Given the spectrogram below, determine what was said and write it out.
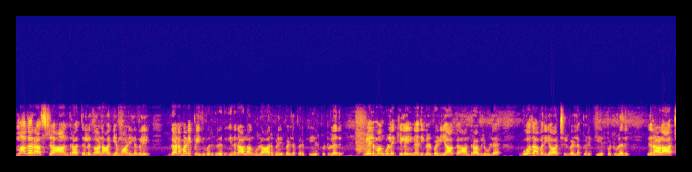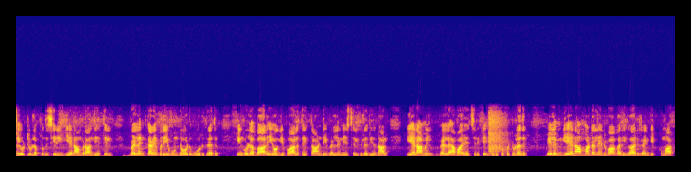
மகாராஷ்டிரா ஆந்திரா தெலுங்கானா ஆகிய மாநிலங்களில் கனமழை பெய்து வருகிறது. இதனால் அங்குள்ள ஆறுகளில் வெள்ளப்பெருக்கு ஏற்பட்டுள்ளது. மேலும் அங்குள்ள கிளை நதிகள் வழியாக ஆந்திராவில் உள்ள கோதாவரி ஆற்றில் வெள்ளப்பெருக்கு ஏற்பட்டுள்ளது. இதனால் ஆற்றையொட்டியுள்ள புதுச்சேரியின் ஏனாம் பிராந்தியத்தில் வெள்ளம் கரைபறிய உண்டோடு ஓடுகிறது. இங்குள்ள பாலயோகி பாலத்தை தாண்டி வெள்ள நீர் செல்கிறது. இதனால் ஏனாமில் வெள்ள அபாய எச்சரிக்கை விடுக்கப்பட்டுள்ளது. மேலும் ஏனாம் மண்டல நிர்வாக அதிகாரி ரங்கித் குமார்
